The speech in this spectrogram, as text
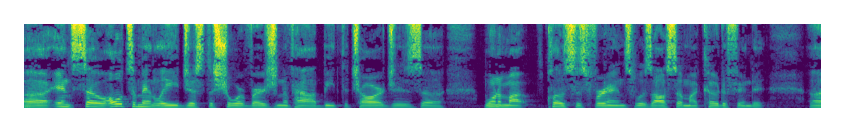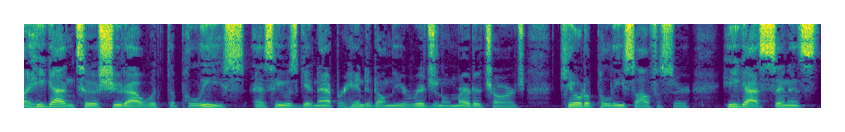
Uh, and so ultimately, just the short version of how I beat the charge is uh, one of my closest friends was also my co defendant. Uh, he got into a shootout with the police as he was getting apprehended on the original murder charge, killed a police officer. He got sentenced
